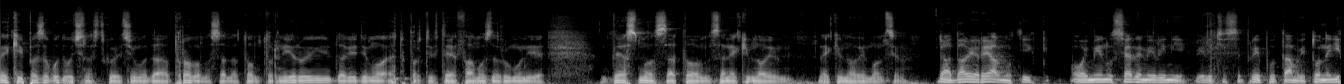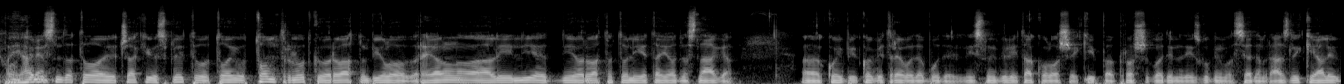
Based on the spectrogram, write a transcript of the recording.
ekipa za budućnost koju ćemo da probamo sad na tom turniru i da vidimo eto protiv te famozne Rumunije gde smo sa tom sa nekim novim nekim novim momcima. Da, da li je realno tih ovaj minus 7 ili nije? Vidjet će se prvi put tamo i to na Pa njihovom ja terenu. mislim da to je čak i u Splitu, to je u tom trenutku verovatno bilo realno, ali nije, nije verovatno to nije taj odnos snaga koji bi, koji bi trebao da bude. Nismo bili tako loša ekipa prošle godine da izgubimo sedam razlike, ali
